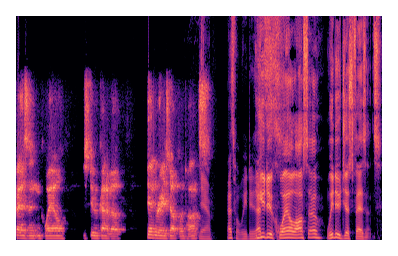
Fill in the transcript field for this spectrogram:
pheasant and quail. Just do kind of a pin raised upland hunts. Yeah. That's what we do. you do quail also? We do just pheasants.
